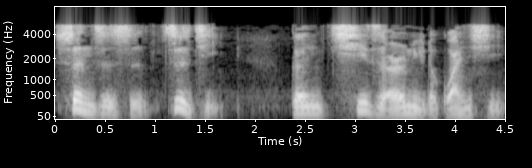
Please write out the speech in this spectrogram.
甚至是自己跟妻子儿女的关系，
